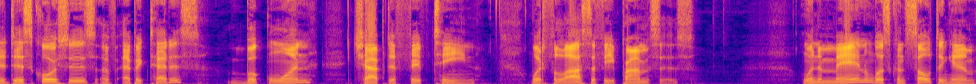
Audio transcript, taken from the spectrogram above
The Discourses of Epictetus, Book 1, Chapter 15 What Philosophy Promises. When a man was consulting him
